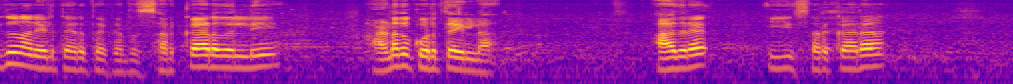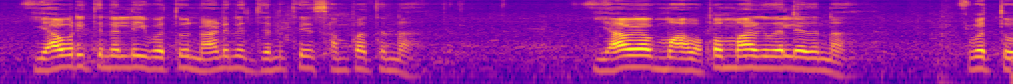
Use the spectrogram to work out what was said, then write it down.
ಇದು ನಾನು ಹೇಳ್ತಾ ಇರತಕ್ಕಂಥ ಸರ್ಕಾರದಲ್ಲಿ ಹಣದ ಕೊರತೆ ಇಲ್ಲ. ಆದರೆ ಈ ಸರ್ಕಾರ ಯಾವ ರೀತಿಯಲ್ಲಿ ಇವತ್ತು ನಾಡಿನ ಜನತೆಯ ಸಂಪತ್ತನ್ನು ಯಾವ್ಯಾವ ಮಾ ಅಪಮಾರ್ಗದಲ್ಲಿ ಅದನ್ನು ಇವತ್ತು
